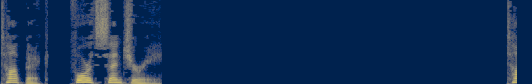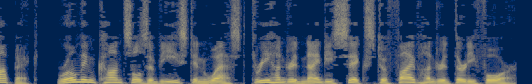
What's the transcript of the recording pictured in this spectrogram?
Topic: 4th century. Topic: Roman consuls of East and West 396 to 534.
